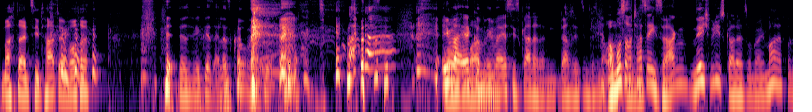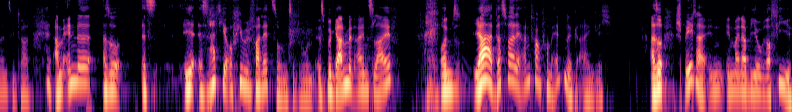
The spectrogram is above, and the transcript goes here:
mach dein Zitat der Woche. Das wirkt jetzt alles komisch. immer, Oh Mann, komm, immer erst die Skala, dann darfst du jetzt ein bisschen Man muss auch tatsächlich sagen, nee, ich will die Skala jetzt auch gar nicht. Mach erstmal dein Zitat. Am Ende, also, es, es hat hier auch viel mit Verletzungen zu tun. Es begann mit 1 Live. Und ja, das war der Anfang vom Ende eigentlich. Also später in, in meiner Biografie,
